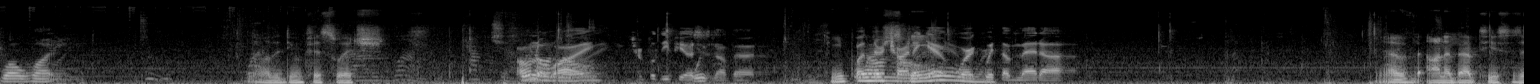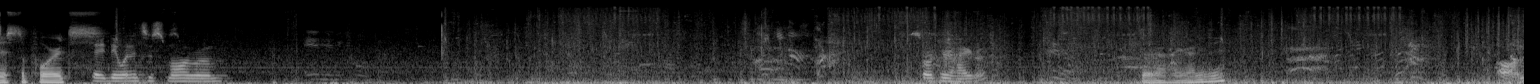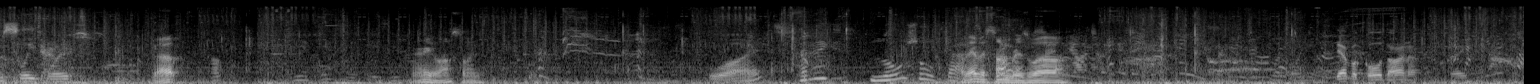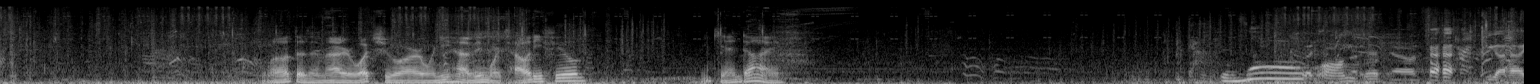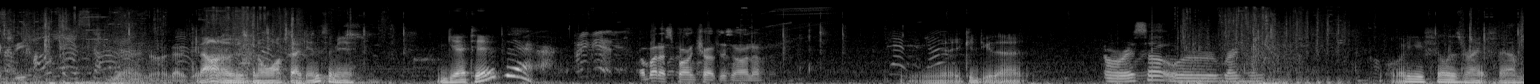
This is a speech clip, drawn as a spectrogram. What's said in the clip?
Well, what? Oh, the Doomfist switch. I don't know No, no. why. Triple DPS We- is not bad. People But they're trying to get work with the meta. They have Ana Baptiste as their supports. They they went into small room. Soldier Hydra. They're not here anything. Oh, I'm asleep, boys. Up. I already lost one. What? How did I know so fast? Oh, they have a Sombra as well. They have a gold on them. Like, Well, it doesn't matter what you are. When you have Immortality Field, you can't die. Whoa! Oh, I'm dead. down. you got hacked, B. Yeah, no, I gotta I get. don't know who's gonna walk back into me. Get it there. I'm about to spawn trap this Ana. Yeah, you could do that. Orisa or Reinhardt? What do you feel is right, fam?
